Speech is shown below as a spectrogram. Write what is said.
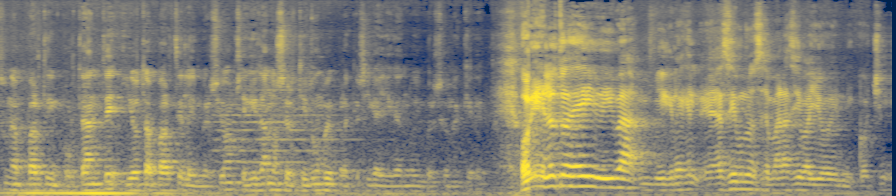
Es una parte importante y otra parte la inversión, seguir dando certidumbre para que siga llegando inversión a Querétaro. Oye, el otro día iba, Miguel Ángel, hace unas semanas iba yo en mi coche.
